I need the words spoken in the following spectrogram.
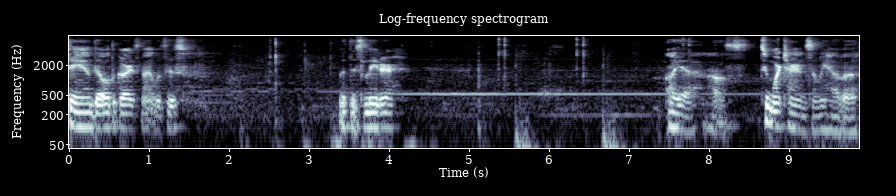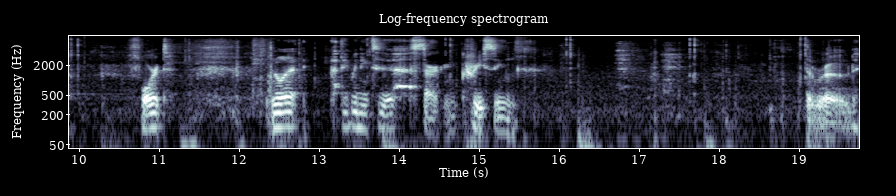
Damn, the old guard's not with this with this leader. Oh yeah, oh, I'll two more turns and we have a fort. You know what? I think we need to start increasing the road.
